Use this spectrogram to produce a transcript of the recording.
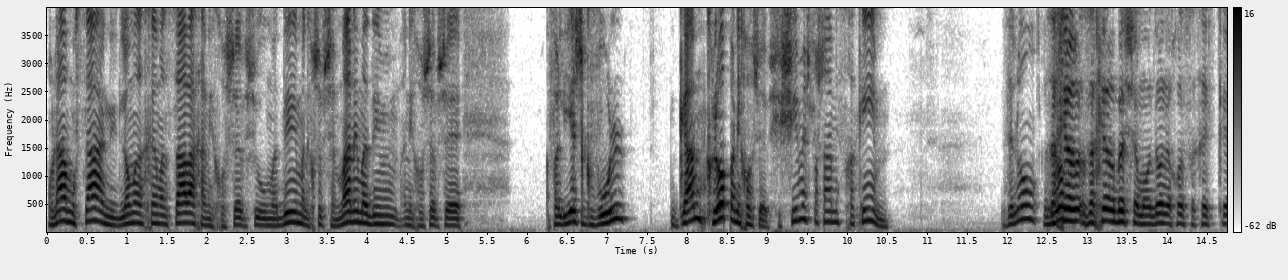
עונה עמוסה, אני לא מרחם על סאלח, אני חושב שהוא מדהים, אני חושב שמאני מדהים, אני חושב ש... אבל יש גבול, גם קלופ אני חושב, 63 משחקים. זה לא... זה, לא... הכי, זה הכי הרבה שמועדון יכול לשחק, אה,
